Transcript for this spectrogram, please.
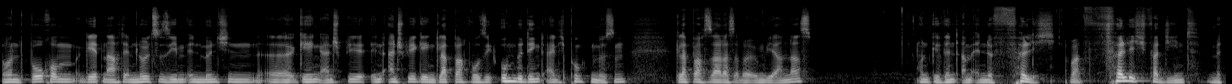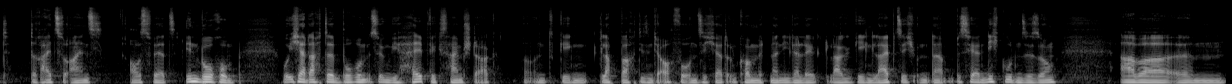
Uhr und Bochum geht nach dem 0 zu 7 in München äh, gegen ein Spiel, in ein Spiel gegen Gladbach, wo sie unbedingt eigentlich punkten müssen. Gladbach sah das aber irgendwie anders und gewinnt am Ende völlig, aber völlig verdient mit 3 zu 1 auswärts in Bochum, wo ich ja dachte, Bochum ist irgendwie halbwegs heimstark. Und gegen Gladbach, die sind ja auch verunsichert und kommen mit einer Niederlage gegen Leipzig und einer bisher nicht guten Saison. Aber ähm,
